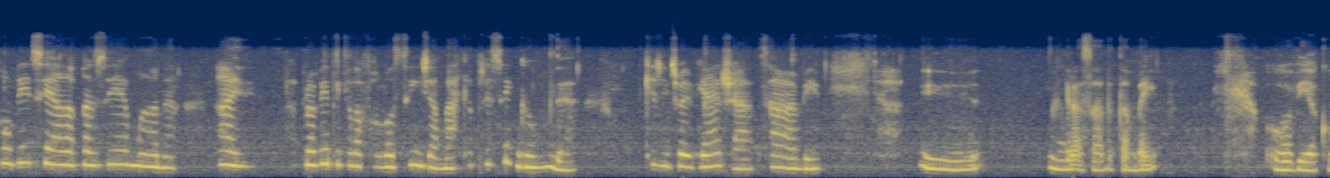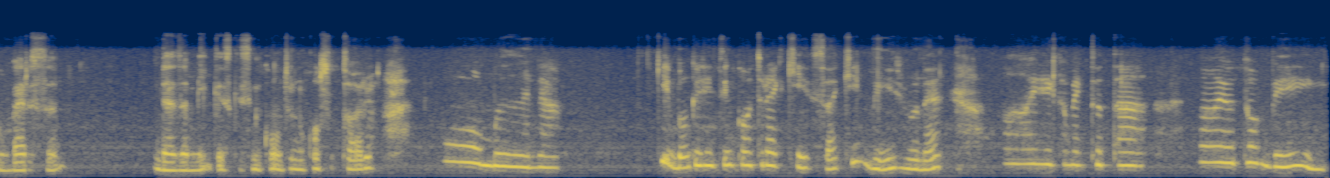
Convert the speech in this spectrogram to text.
convence ela a fazer, mana. Ai, Aproveita que ela falou assim, já marca pra segunda. Que a gente vai viajar, sabe? E engraçado também ouvir a conversa das amigas que se encontram no consultório. Oh, mana, que bom que a gente se encontrou aqui, só aqui mesmo, né? Ai, como é que tu tá? Ai, eu tô bem.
